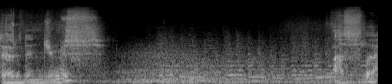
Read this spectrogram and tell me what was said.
Dördüncümüz Aslı.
